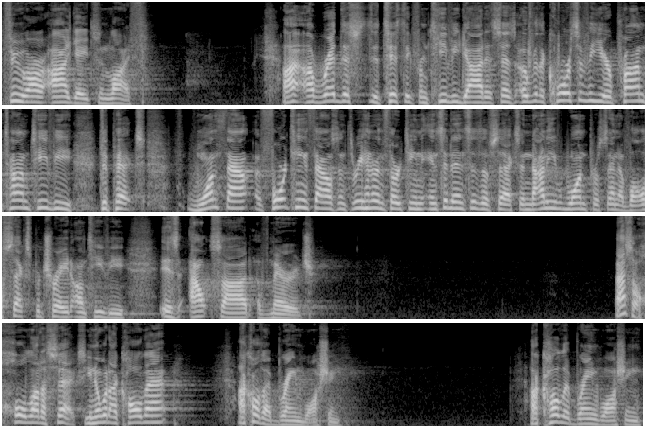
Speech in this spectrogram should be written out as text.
through our eye gates in life? I, I read this statistic from TV Guide. It says over the course of a year, primetime TV depicts 14,313 incidences of sex, and 91% of all sex portrayed on TV is outside of marriage. That's a whole lot of sex. You know what I call that? I call that brainwashing. I call it brainwashing.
